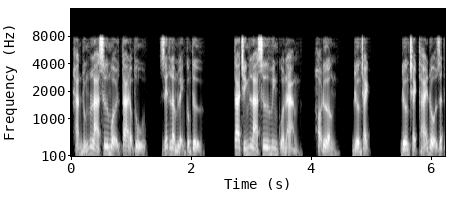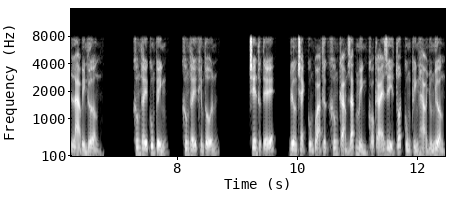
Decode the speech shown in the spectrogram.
hẳn đúng là sư muội ta động thủ, giết lâm lệnh công tử. Ta chính là sư huynh của nàng, họ đường đường trạch. Đường trạch thái độ rất là bình thường. Không thấy cung kính, không thấy khiêm tốn. Trên thực tế, đường trạch cũng quả thực không cảm giác mình có cái gì tốt cung kính hảo nhún nhường.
